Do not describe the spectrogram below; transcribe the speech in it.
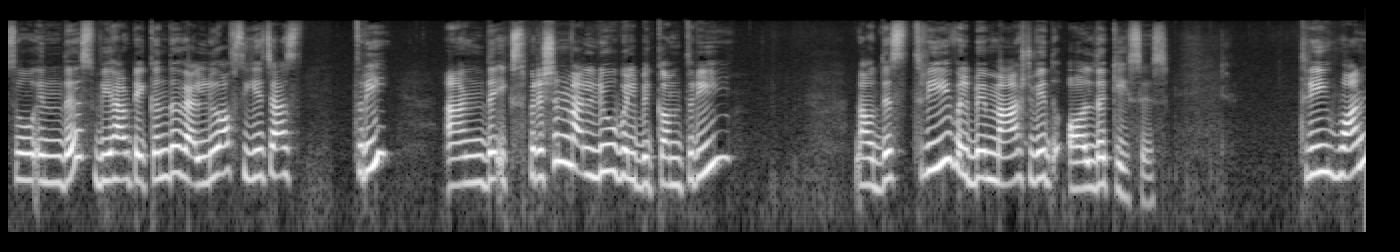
So, in this we have taken the value of CH as 3 and the expression value will become 3. Now, this 3 will be matched with all the cases. 3 1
